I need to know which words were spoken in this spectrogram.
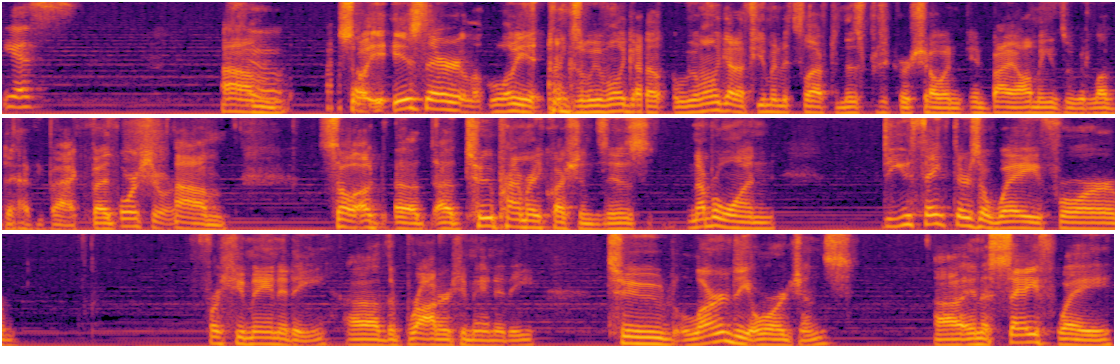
Yes. Um, so, i- is there? Because we've only got a we've only got a few minutes left in this particular show, and, and by all means, we would love to have you back. But For sure. Um, so, uh, uh, uh, two primary questions is number one, do you think there's a way for for humanity, uh, the broader humanity, to learn the origins uh, in a safe way,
